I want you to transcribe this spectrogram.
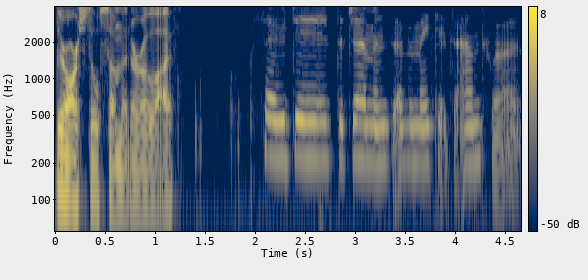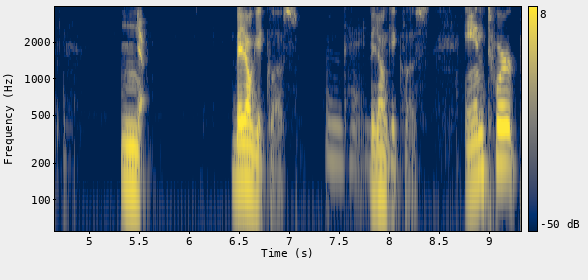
there are still some that are alive. So did the Germans ever make it to Antwerp? No, they don't get close. Okay. They don't get close. Antwerp,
